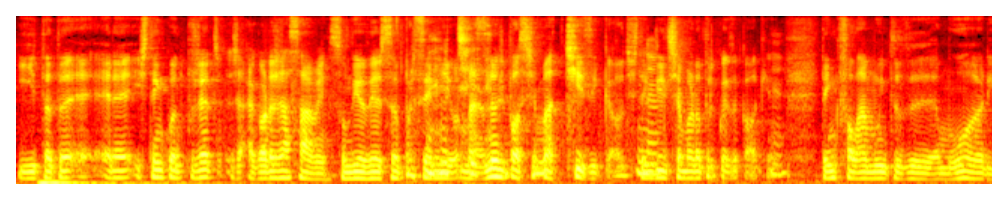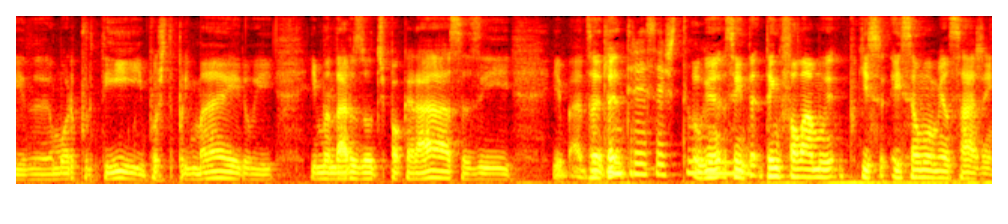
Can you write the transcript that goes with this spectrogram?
E tanto, era isto enquanto projeto, já, agora já sabem, se um dia destes aparecerem eu, não, não lhe posso chamar de cheesy coach, tenho não. que lhe chamar outra coisa qualquer. É. Tenho que falar muito de amor e de amor por ti, e posto primeiro e, e mandar os outros para o caraças e. e o que interessa és tu. Sim, tenho que falar muito, porque isso, isso é uma mensagem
